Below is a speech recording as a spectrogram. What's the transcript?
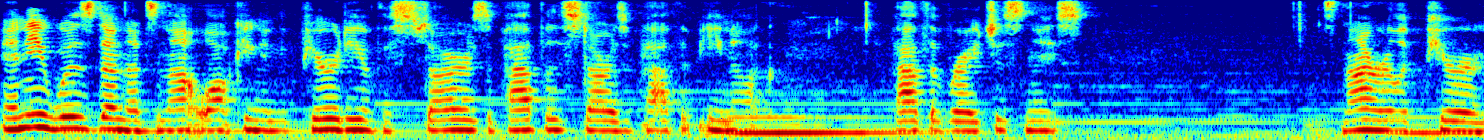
any wisdom that's not walking in the purity of the stars, the path of the stars, the path of Enoch, the path of righteousness, it's not really pure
